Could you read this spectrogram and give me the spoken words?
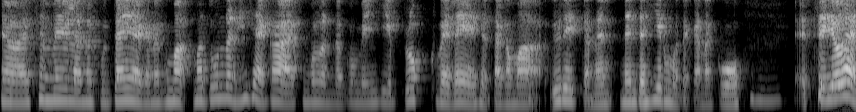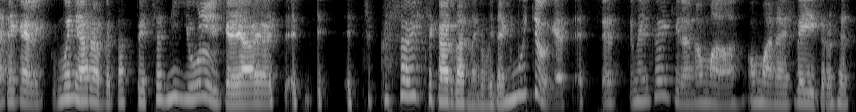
ja et see on meile nagu täiega nagu ma, ma tunnen ise ka, et mul on nagu mingi plokk veel ees, et aga ma üritan nende hirmudega nagu mm, -hmm. et see ei ole tegelikult, mõni arvab, et appi, et sa oled nii julge ja, ja et, et, et, et kas sa üldse kardad nagu midagi, muidugi, et, et, et meil kõigil on oma, oma need veidrused.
